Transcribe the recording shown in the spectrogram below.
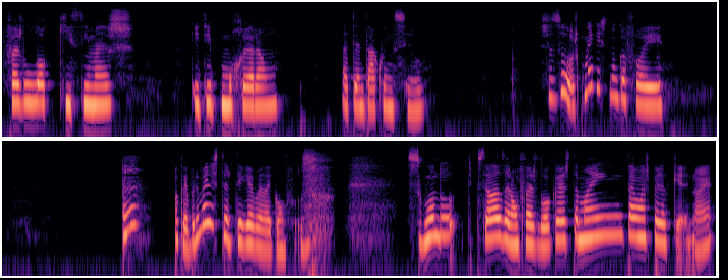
Fãs louquíssimas e tipo morreram a tentar conhecê-lo? Jesus, como é que isto nunca foi. Hã? Ok, primeiro este artigo é bem confuso. Segundo, tipo, se elas eram fãs loucas, também estavam à espera de quê, não é?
